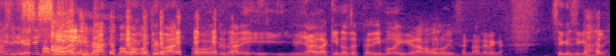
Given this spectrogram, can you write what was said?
Así que Sí, vamos, sí. A continuar, vamos a continuar, vamos a continuar y, y ya de aquí nos despedimos y grabamos los infernales. Venga, sigue, sigue. Vale.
